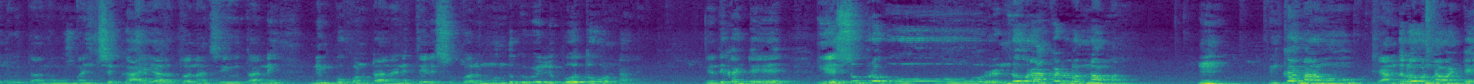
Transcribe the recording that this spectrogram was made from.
ఎదుగుతాను. మంచి కార్యాలతో నా జీవితాన్ని నింపుకుంటానని తెలుసుకొని ముందుకు వెళ్ళిపోతూ ఉండాలి. ఎందుకంటే యేసు ప్రభు రెండవ రాకడలో ఉన్నాం మనం. ఇంకా మనము ఎంతలో ఉన్నామంటే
